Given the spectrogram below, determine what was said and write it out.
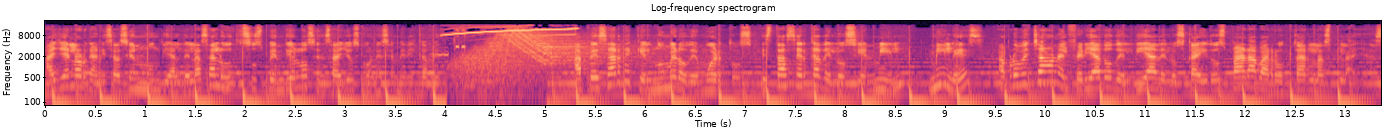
ayer la Organización Mundial de la Salud suspendió los ensayos con ese medicamento. A pesar de que el número de muertos está cerca de los 100.000, miles aprovecharon el feriado del Día de los Caídos para abarrotar las playas.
